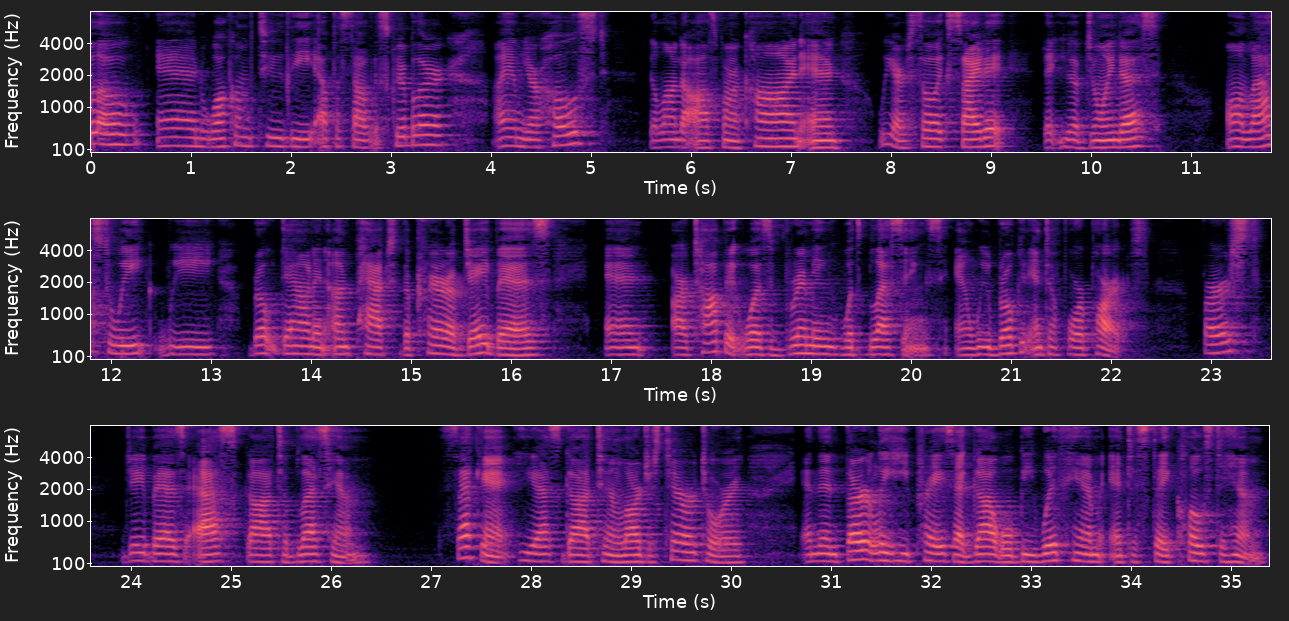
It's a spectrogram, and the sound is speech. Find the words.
Hello, and welcome to the Apostolic Scribbler. I am your host, Yolanda Osborne Khan, and we are so excited that you have joined us. On last week, we broke down and unpacked the prayer of Jabez, and our topic was brimming with blessings, and we broke it into four parts. First, Jabez asked God to bless him. Second, he asked God to enlarge his territory. And then thirdly, he prays that God will be with him and to stay close to him.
